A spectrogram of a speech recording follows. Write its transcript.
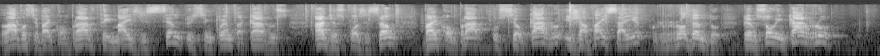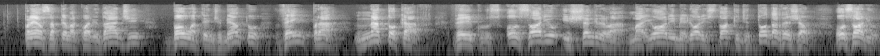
Lá você vai comprar, tem mais de 150 carros à disposição. Vai comprar o seu carro e já vai sair rodando. Pensou em carro? preza pela qualidade, bom atendimento, vem para Natocar. Veículos Osório e Xangri-Lá, maior e melhor estoque de toda a região. Osório,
